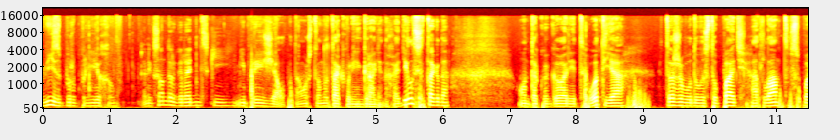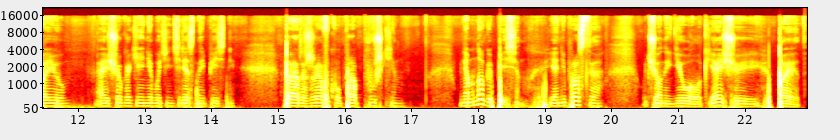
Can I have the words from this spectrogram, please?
Визбор приехал. Александр Городницкий не приезжал, потому что он и так в Ленинграде находился тогда. Он такой говорит, вот я тоже буду выступать, Атлантов спою, а еще какие-нибудь интересные песни. Про Ржевку, про Пушкин. У меня много песен. Я не просто ученый-геолог, я еще и поэт.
